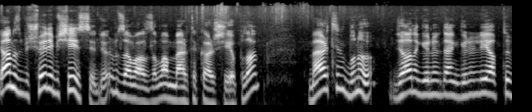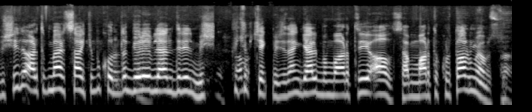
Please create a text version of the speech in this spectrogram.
Yalnız bir şöyle bir şey hissediyorum zaman zaman Mert'e karşı yapılan. Mert'in bunu canı gönülden gönüllü yaptığı bir şeydi. Artık Mert sanki bu konuda görevlendirilmiş. Küçük çekmeceden gel bu martıyı al. Sen martı kurtarmıyor musun? Ha.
